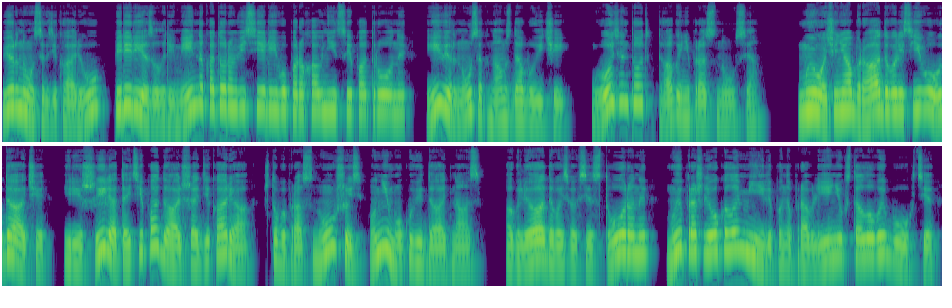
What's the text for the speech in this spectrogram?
вернулся к дикарю, перерезал ремень, на котором висели его пороховницы и патроны, и вернулся к нам с добычей. Готин тот так и не проснулся. Мы очень обрадовались его удаче и решили отойти подальше от дикаря, чтобы, проснувшись, он не мог увидать нас. Оглядываясь во все стороны, мы прошли около мили по направлению к столовой бухте.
